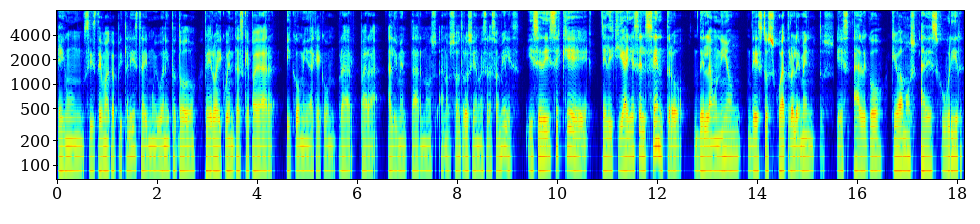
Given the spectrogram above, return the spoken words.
en un sistema capitalista y muy bonito todo, pero hay cuentas que pagar y comida que comprar para alimentarnos a nosotros y a nuestras familias. Y se dice que el Ikigai es el centro de la unión de estos cuatro elementos. Es algo que vamos a descubrir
